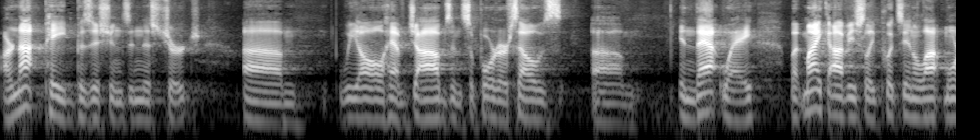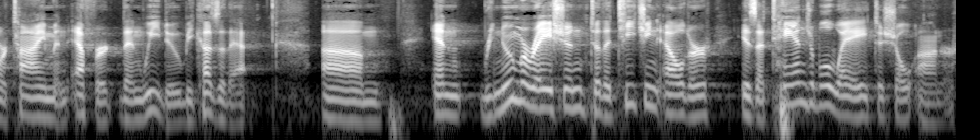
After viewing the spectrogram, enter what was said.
are not paid positions in this church. Um, we all have jobs and support ourselves um, in that way, but Mike obviously puts in a lot more time and effort than we do because of that. Um, and remuneration to the teaching elder is a tangible way to show honor.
